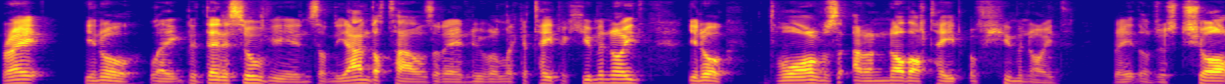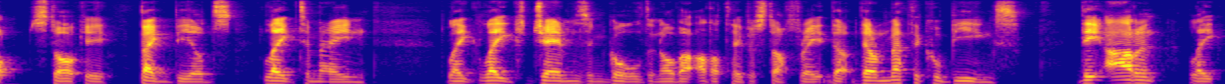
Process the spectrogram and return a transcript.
right? You know, like the Denisovians or Neanderthals are in, who were like a type of humanoid. You know, dwarves are another type of humanoid, right? They're just short, stocky, big beards, like to mine, like like gems and gold and all that other type of stuff, right? They're, they're mythical beings. They aren't like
